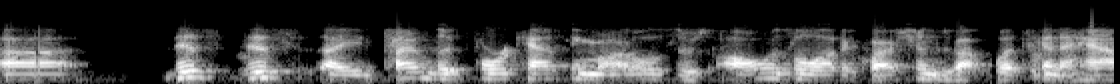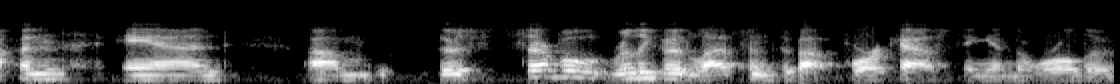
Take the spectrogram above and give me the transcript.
Uh, this, this, I titled it Forecasting Models. There's always a lot of questions about what's going to happen. And um, there's several really good lessons about forecasting in the world of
